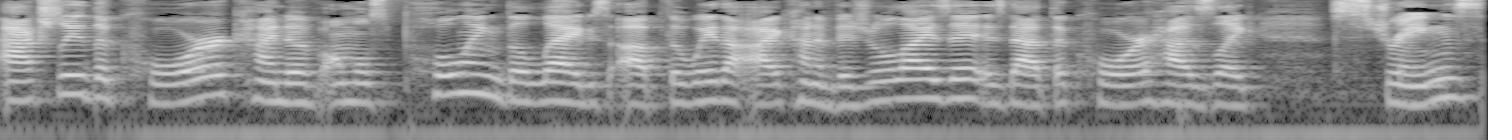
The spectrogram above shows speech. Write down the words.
actually the core kind of almost pulling the legs up. The way that I kind of visualize it is that the core has like strings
